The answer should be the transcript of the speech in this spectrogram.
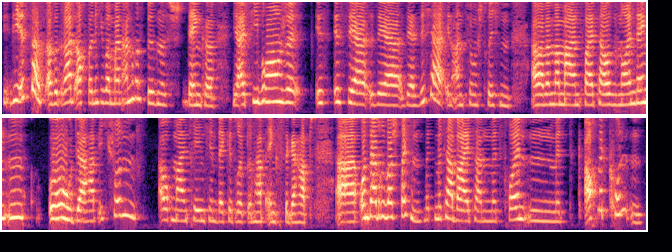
wie, wie ist das? Also gerade auch, wenn ich über mein anderes Business denke. Die IT-Branche ist, ist sehr, sehr, sehr sicher in Anführungsstrichen. Aber wenn wir mal an 2009 denken, oh, da habe ich schon auch mal ein Tränchen weggedrückt und habe Ängste gehabt. Äh, und darüber sprechen mit Mitarbeitern, mit Freunden, mit auch mit Kunden,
